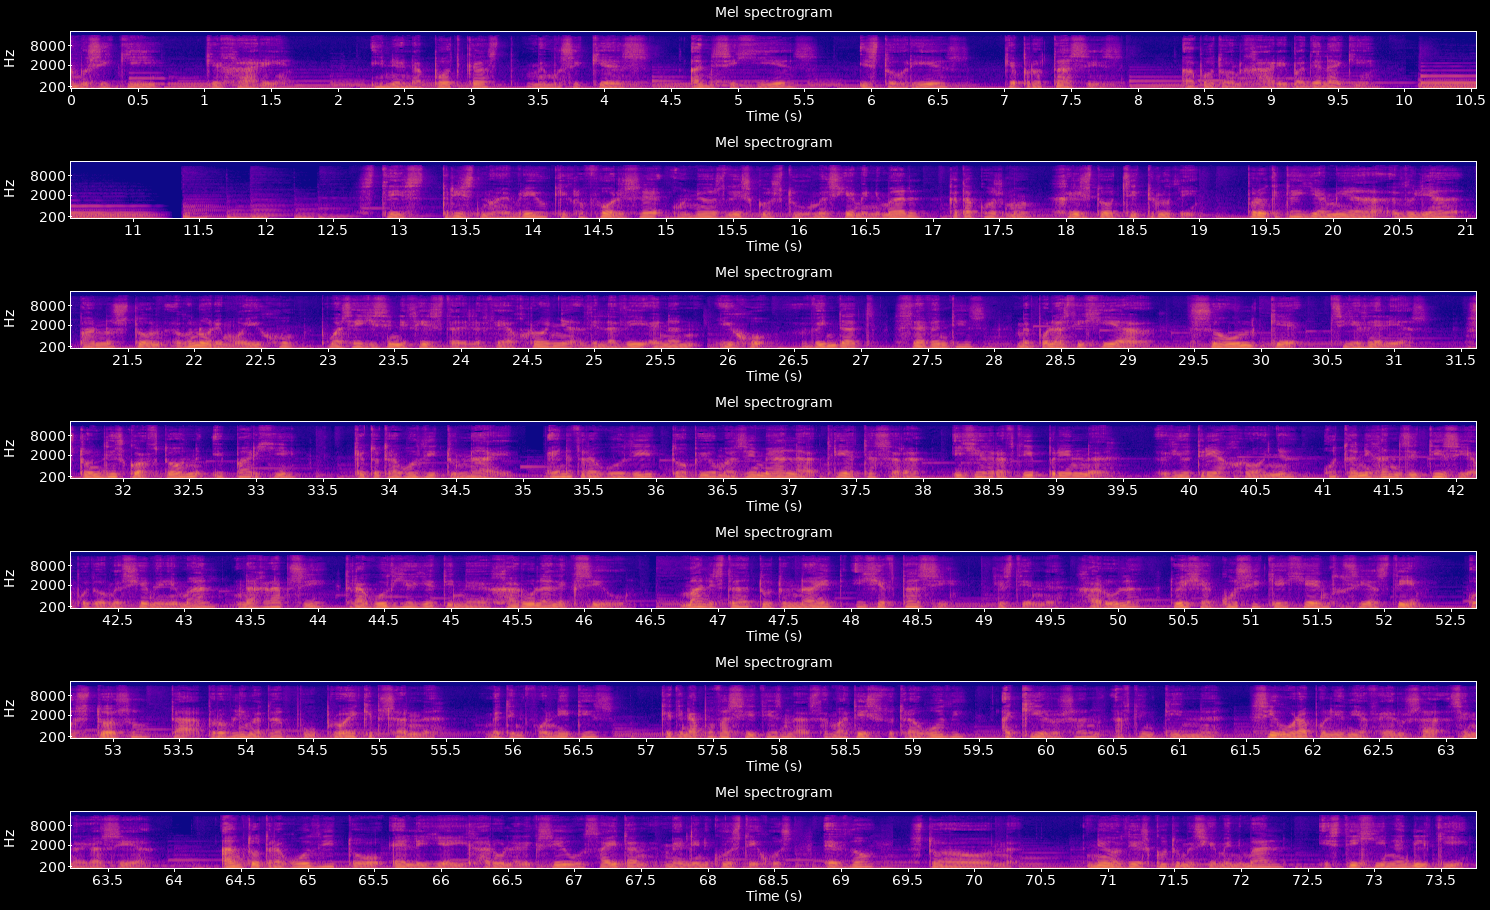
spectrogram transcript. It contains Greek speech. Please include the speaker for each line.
Speaker 1: με μουσική και χάρη. Είναι ένα podcast με μουσικές ανησυχίες, ιστορίες και προτάσεις από τον Χάρη Παντελάκη. Στις 3 Νοεμβρίου κυκλοφόρησε ο νέος δίσκος του Μεσχέ Μινιμάλ κατά κόσμο Χριστό Τσιτρούδη. Πρόκειται για μια δουλειά πάνω στον γνώριμο ήχο που μας έχει συνηθίσει τα τελευταία χρόνια, δηλαδή έναν ήχο vintage 70s με πολλά στοιχεία soul και ψυχεδέλειας. Στον δίσκο αυτόν υπάρχει και το τραγούδι Tonight, ένα τραγούδι το οποίο μαζί με άλλα 3-4 είχε γραφτεί πριν 2-3 χρόνια όταν είχαν ζητήσει από το Μεσχέ Μινιμάλ να γράψει τραγούδια για την Χαρούλα Αλεξίου. Μάλιστα το Tonight είχε φτάσει και στην Χαρούλα το είχε ακούσει και είχε ενθουσιαστεί. Ωστόσο, τα προβλήματα που προέκυψαν με την φωνή της και την απόφασή της να σταματήσει το τραγούδι ακύρωσαν αυτήν την σίγουρα πολύ ενδιαφέρουσα συνεργασία. Αν το τραγούδι το έλεγε η Χαρούλα Αλεξίου θα ήταν με ελληνικούς στίχους. Εδώ στον νέο δίσκο του Μεσχε Μινιμάλ η στίχη είναι αγγλική.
